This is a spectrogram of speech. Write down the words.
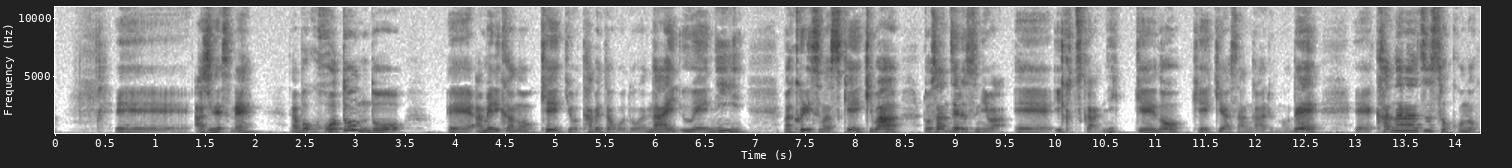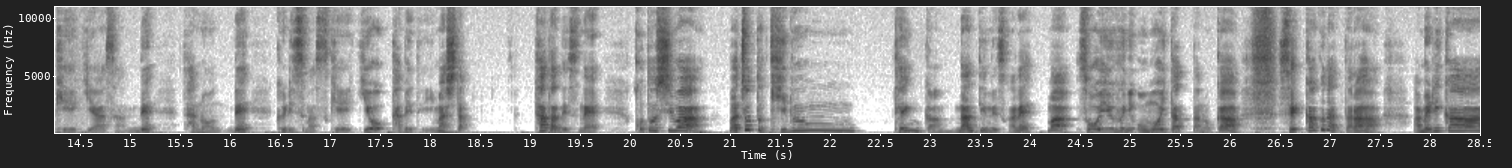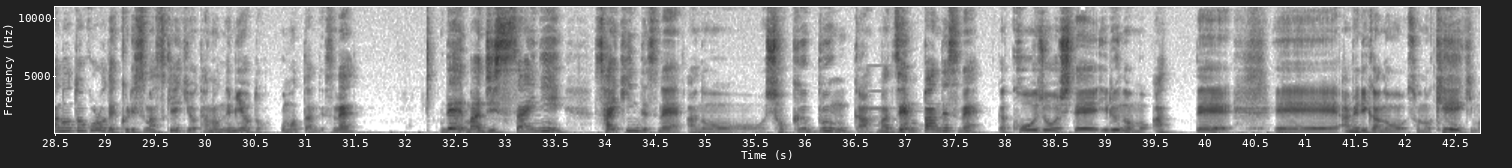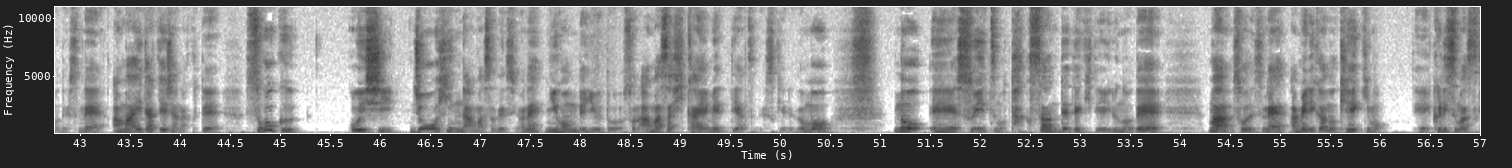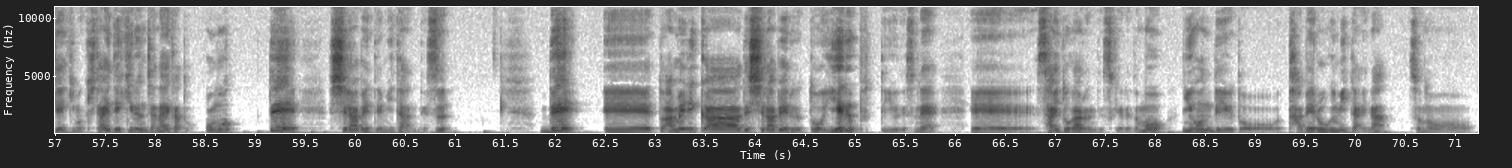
えー、味ですね。僕ほとんど、えー、アメリカのケーキを食べたことがない上に、まあ、クリスマスケーキはロサンゼルスには、えー、いくつか日系のケーキ屋さんがあるので、え必ずそこのケーキ屋さんで頼んでクリスマスケーキを食べていました。ただですね今年は、まあ、ちょっと気分転換なんて言うんですかね。まあ、そういうふうに思い立ったのか、せっかくだったら、アメリカのところでクリスマスケーキを頼んでみようと思ったんですね。で、まあ実際に最近ですね、あの、食文化、まあ全般ですね、が向上しているのもあって、えー、アメリカのそのケーキもですね、甘いだけじゃなくて、すごく美味しい、上品な甘さですよね。日本で言うと、その甘さ控えめってやつですけれども、の、えー、スイーツもたくさん出てきているので、まあそうですね、アメリカのケーキも、えー、クリスマスケーキも期待できるんじゃないかと思って調べてみたんです。で、えー、とアメリカで調べると Yelp っていうですね、えー、サイトがあるんですけれども日本でいうと食べログみたいなその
